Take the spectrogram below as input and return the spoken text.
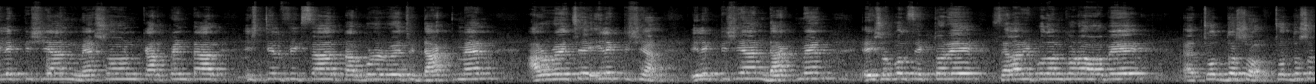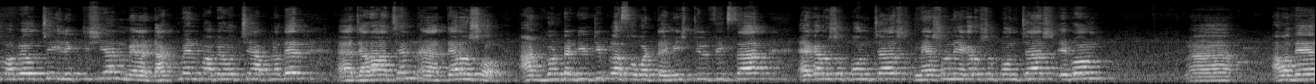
electrician mason carpenter steel fixer তারপরে রয়েছে ডাক্টম্যান আরও রয়েছে ইলেকট্রিশিয়ান ইলেকট্রিশিয়ান ডাক্টম্যান এই সকল সেক্টরে স্যালারি প্রদান করা হবে চোদ্দোশো। চোদ্দোশো পাবে হচ্ছে ইলেকট্রিশিয়ান ডাক্টম্যান পাবে হচ্ছে আপনাদের যারা আছেন তেরোশো। আট ঘণ্টা duty plus overtime steel fixer এগারোশো পঞ্চাশ মেশনে এগারোশো পঞ্চাশ এবং আমাদের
